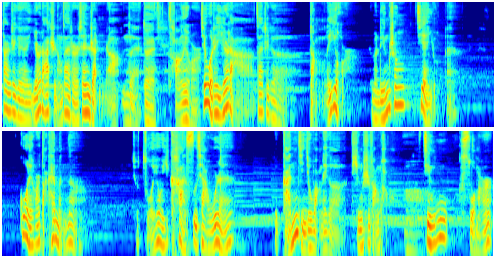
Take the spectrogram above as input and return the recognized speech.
但是这个爷儿俩只能在这儿先忍着，对对，藏一会儿。结果这爷儿俩在这个等了一会儿，什么铃声渐远，过了一会儿打开门呢，就左右一看四下无人，就赶紧就往这个停尸房跑，进屋锁门，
